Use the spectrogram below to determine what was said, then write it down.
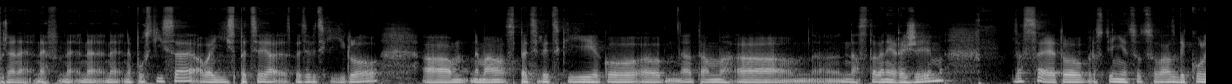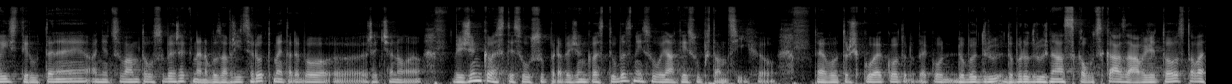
dobře ne, ne, ne, ne, nepustí se, ale jí speci, specifické jídlo a má specifický jako eh, tam eh, nastavený režim, Zase je to prostě něco, co vás vykolejí z ty rutiny a něco vám to o sobě řekne, nebo zavřít se do tmy, tady bylo eh, řečeno. Jo. Vision questy jsou super, vision questy vůbec nejsou o nějakých substancích. Jo. To je trošku jako, jako dobrodružná skautská záležitost, ale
